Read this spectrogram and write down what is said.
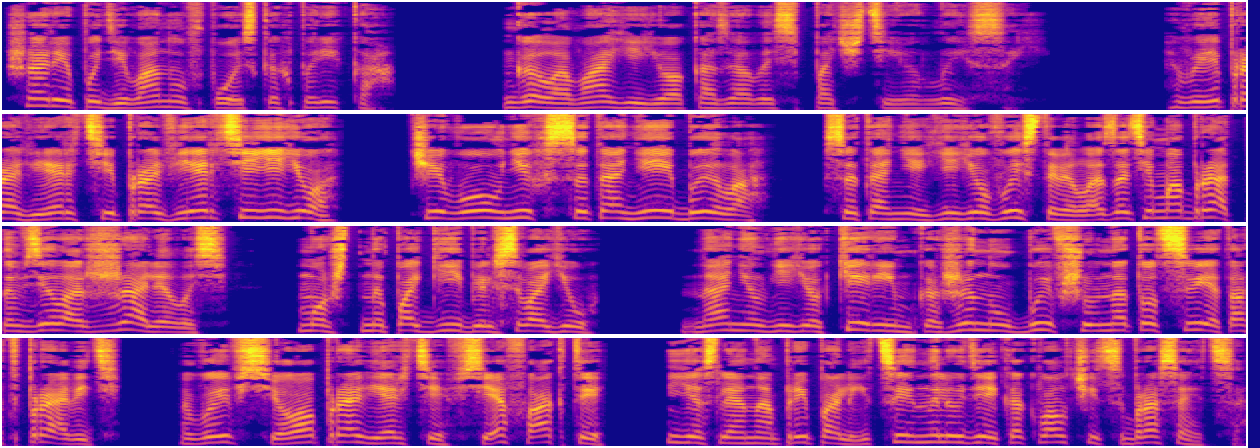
шаря по дивану в поисках парика. Голова ее оказалась почти лысой. Вы проверьте, проверьте ее. Чего у них с сатаней было? Сатаней ее выставила, а затем обратно взяла, сжалилась. Может, на погибель свою. Нанял ее Керимка, жену, бывшую на тот свет, отправить. Вы все проверьте, все факты, если она при полиции на людей как волчица бросается.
